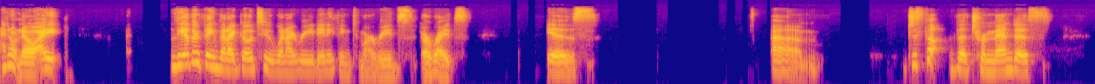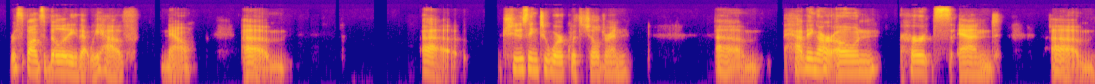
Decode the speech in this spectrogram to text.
I don't know. I the other thing that I go to when I read anything Tamar reads or writes is um just the the tremendous responsibility that we have now um uh choosing to work with children um having our own hurts and um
